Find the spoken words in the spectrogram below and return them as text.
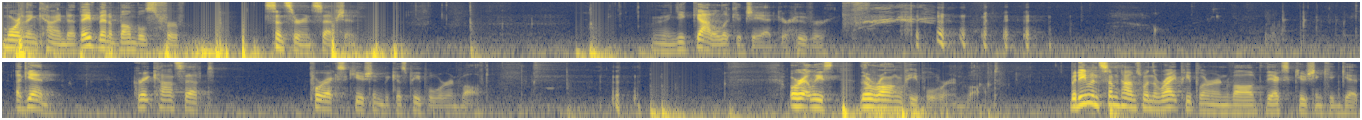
More than kinda. They've been a bumbles for since their inception. I mean, you got to look at J. Edgar Hoover. Again, great concept, poor execution because people were involved. or at least the wrong people were involved. But even sometimes when the right people are involved, the execution can get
